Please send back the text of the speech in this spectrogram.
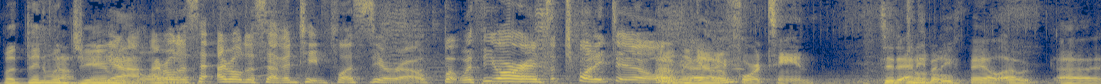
but then with Huh? Jeremy, Yeah, I rolled Laura- a se- I rolled a 17 plus zero, but with the aura, it's a 22. I only got a 14. did anybody fail? Oh, uh,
